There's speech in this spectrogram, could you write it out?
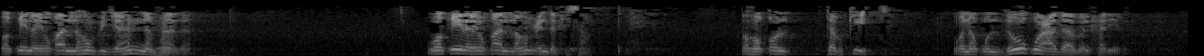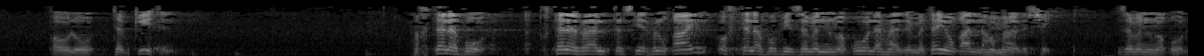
وقيل يقال لهم في جهنم هذا وقيل يقال لهم عند الحساب. وهو قول تبكيت ونقول ذوقوا عذاب الحريق قول تبكيت. فاختلفوا اختلف التفسير في القائل واختلفوا في زمن المقولة هذا متى يقال لهم هذا الشيء؟ زمن المقول.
